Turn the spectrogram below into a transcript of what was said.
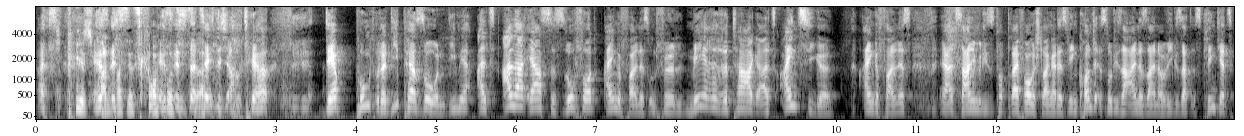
Also, ich bin gespannt, ist, was jetzt kommt. Es ist tatsächlich auch der, der Punkt oder die Person, die mir als allererstes sofort eingefallen ist und für mehrere Tage als einzige eingefallen ist, als Daniel mir diese Top 3 vorgeschlagen hat. Deswegen konnte es nur dieser eine sein. Aber wie gesagt, es klingt jetzt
